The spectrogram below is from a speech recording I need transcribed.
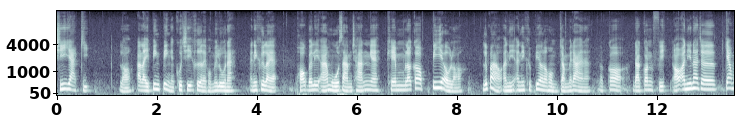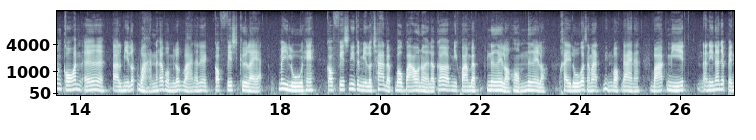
ชิยากิหรอ อะไรปิ้งปิ้งอะคูชิคืออะไรผมไม่รู้นะ อันนี้คืออะไรอะพอกเบลลี่อะหมูสามชั้นไง เค็มแล้วก็เปรี้ยวหรอ หรือเปล่า อันนี้ อันนี้คือเปรี้ยวแล้วผมจำไม่ได้นะ แล้วก็ดากอนฟิก อ๋อ อันนี้น่าจะแก้วมังกร เอออ่ามีรสหวานนะครับผม มีรสหวาน อันนี้กอฟฟิชคืออะไรอะไม่รู้แฮะกอฟฟิชนี่จะมีรสชาติแบบเบาๆหน่อย แล้วก็มีความแบบเนยหรอ หอมเนยหรอ ใครรู้ก็สามารถเมนบอกได้นะบาร์กมีดอันนี้น่าจะเป็น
